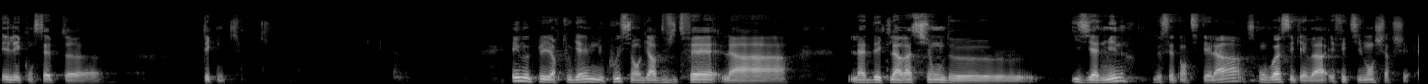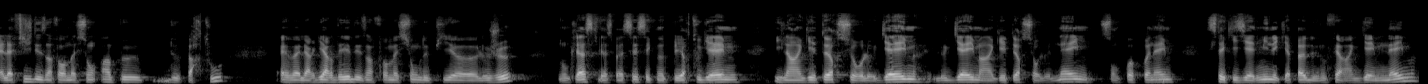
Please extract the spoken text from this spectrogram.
et les concepts euh, techniques. Et notre player to game, du coup, si on regarde vite fait la, la déclaration de EasyAdmin de cette entité-là, ce qu'on voit, c'est qu'elle va effectivement chercher, elle affiche des informations un peu de partout, elle va aller regarder des informations depuis euh, le jeu. Donc là, ce qui va se passer, c'est que notre player to game, il a un getter sur le game, le game a un getter sur le name, son propre name, ce qui fait qu'EasyAdmin est capable de nous faire un game name.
